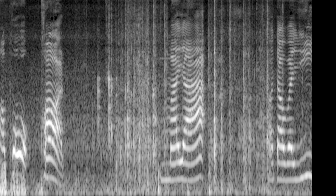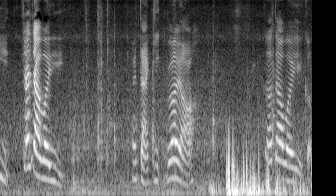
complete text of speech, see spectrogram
ข้าวโพดคอดมายะสตรอเบอรี่สตรอเบอรี่ภาษาอังกฤษด้วยเหรอสตรอเบอรี่กับ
